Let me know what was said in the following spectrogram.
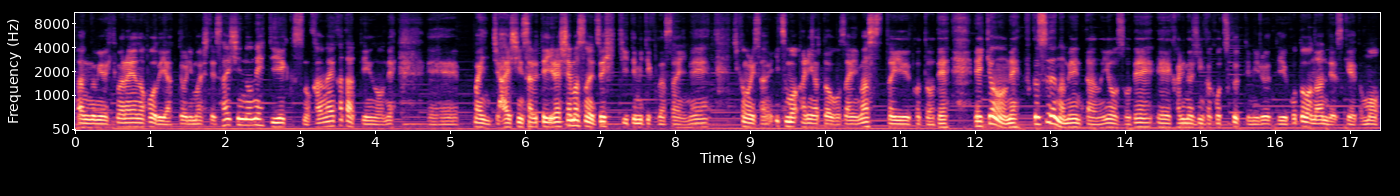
番組をヒマラヤの方でやっておりまして、最新のね、DX の考え方っていうのをね、えー、毎日配信されていらっしゃいますので、ぜひ聞いてみてくださいね。近森さん、いつもありがとうございます。ということで、えー、今日のね、複数のメンターの要素で、えー、仮の人格を作ってみるっていうことなんですけれども、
